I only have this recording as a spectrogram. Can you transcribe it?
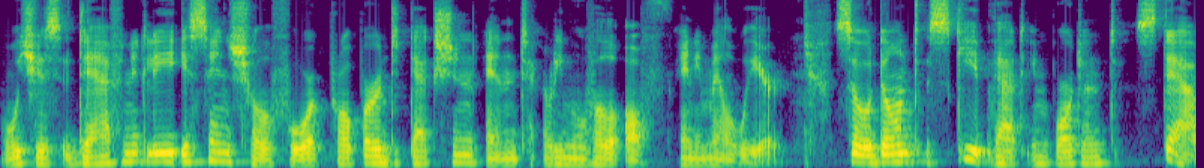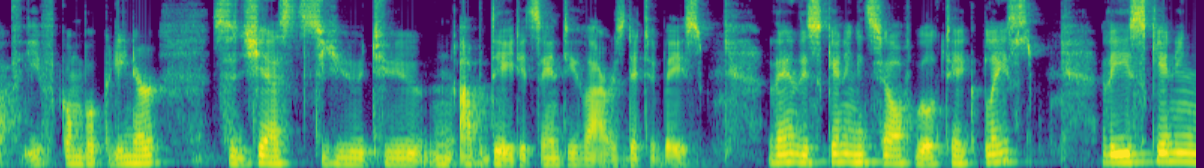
which is definitely essential for proper detection and removal of any malware. So don't skip that important step if Combo Cleaner suggests you to mm, update its antivirus database. Then the scanning itself will take place. The scanning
